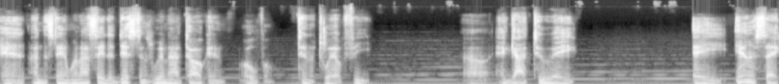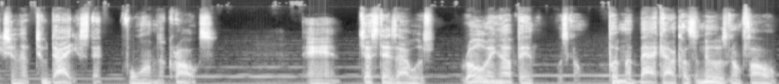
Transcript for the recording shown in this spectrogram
and understand when I say the distance, we're not talking over 10 or 12 feet. Uh, and got to a, a intersection of two dikes that formed the cross. And just as I was rolling up and was going put my back out because I knew it was going to fall,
